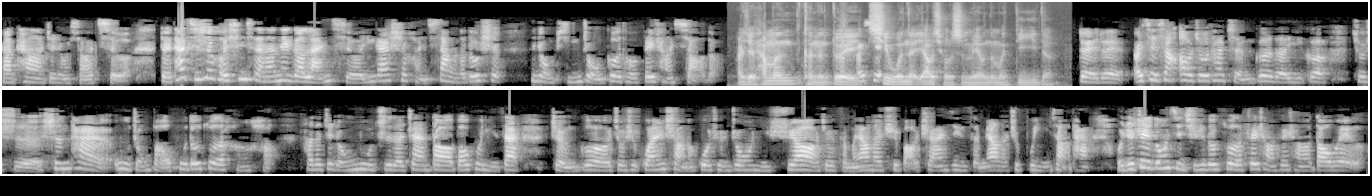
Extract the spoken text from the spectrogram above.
然后看了这种小企鹅。对，它其实和新西兰的那个蓝企鹅应该是很像的，都是那种品种，个头非常小的。而且它们可能对气温的要求是没有那么低的。对对，而且像澳洲，它整个的一个就是生态物种保护都做得很好。它的这种木质的栈道，包括你在整个就是观赏的过程中，你需要就怎么样的去保持安静，怎么样的去不影响它。我觉得这些东西其实都做得非常非常的到位了。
